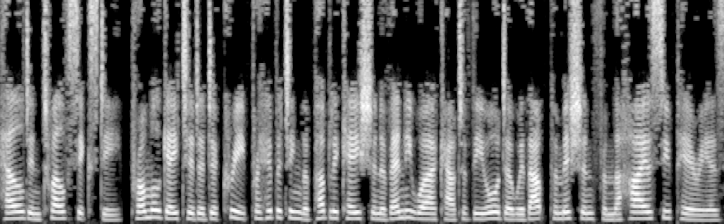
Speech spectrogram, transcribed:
held in 1260, promulgated a decree prohibiting the publication of any work out of the order without permission from the higher superiors.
